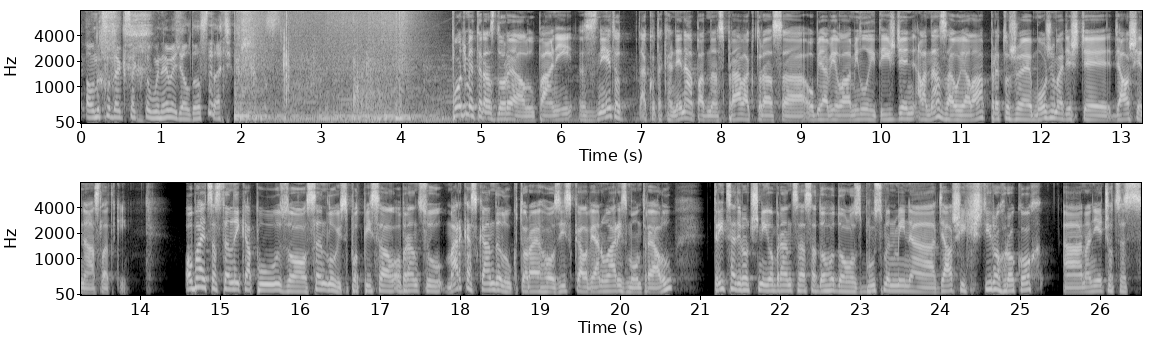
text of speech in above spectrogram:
a on chudák sa k tomu nevedel dostať. Poďme teraz do reálu, páni. Znie to ako taká nenápadná správa, ktorá sa objavila minulý týždeň, ale nás zaujala, pretože môže mať ešte ďalšie následky. Obhajca Stanley Cupu zo St. Louis podpísal obrancu Marka Skandelu, ktorého získal v januári z Montrealu. 30-ročný obranca sa dohodol s Bluesmanmi na ďalších 4 rokoch a na niečo cez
